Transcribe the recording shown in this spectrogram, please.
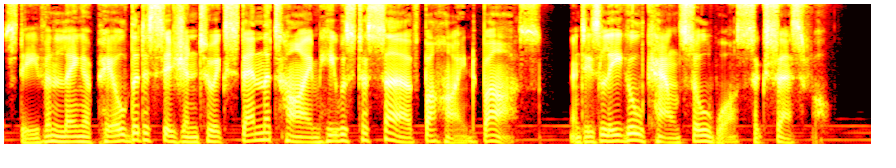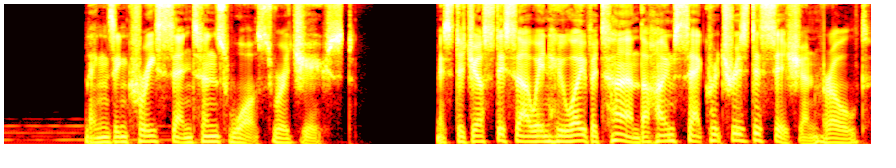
Stephen Ling appealed the decision to extend the time he was to serve behind bars and his legal counsel was successful. Ling's increased sentence was reduced. Mr. Justice Owen, who overturned the Home Secretary's decision, ruled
